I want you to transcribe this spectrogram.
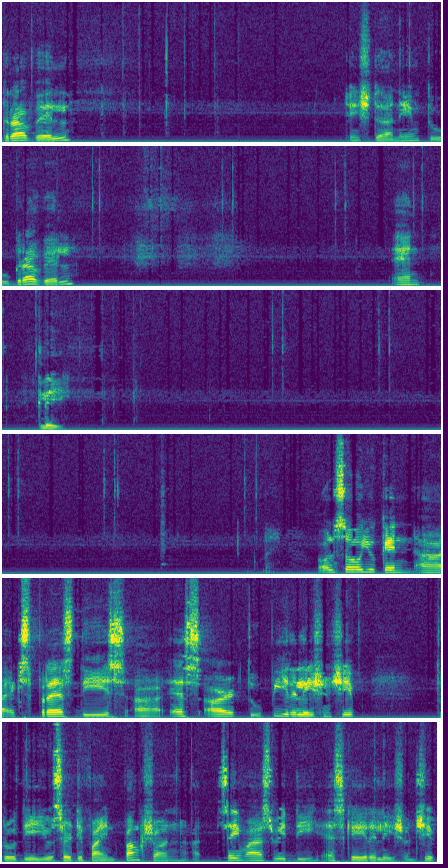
gravel change the name to gravel and clay. Also you can uh, express this uh, SR to P relationship through the user defined function uh, same as with the SK relationship.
